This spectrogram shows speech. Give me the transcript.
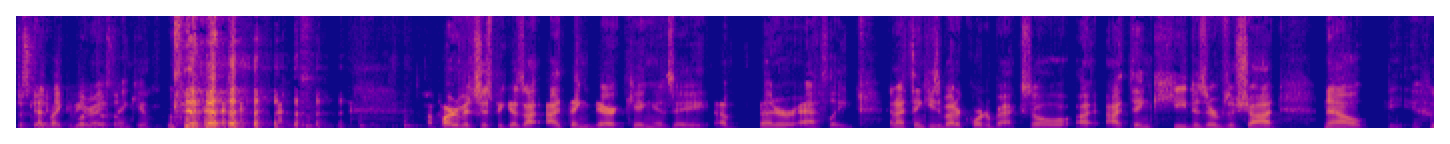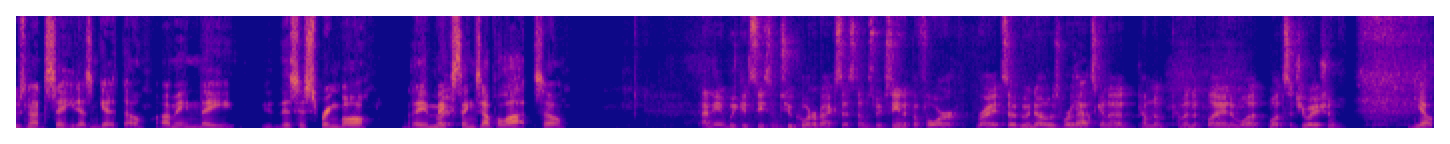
Just kidding. I'd like to be Love right. Justin. Thank you. A part of it's just because I, I think D'Eriq King is a, a better athlete and I think he's a better quarterback. So I, I think he deserves a shot. Now, who's not to say he doesn't get it though? I mean, they this is spring ball. They mix Right. things up a lot. So I mean, we could see some two quarterback systems. We've seen it before, right? So who knows where Yeah. that's going to come to come into play and in what what situation? yep.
